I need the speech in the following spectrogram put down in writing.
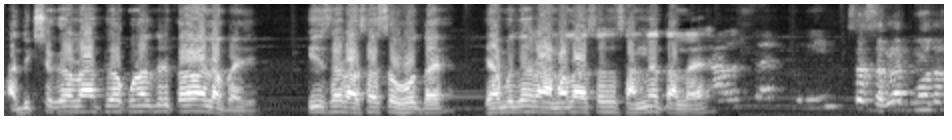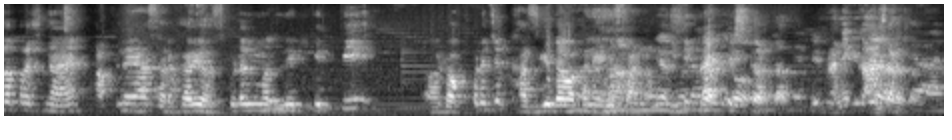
अधीक्षकाला किंवा कोणाला तरी कळवायला पाहिजे. की सर असं असं होत आहे. त्याबद्दल आम्हाला असं असं सांगण्यात आलं आहे. सर सगळ्यात महत्त्वाचा प्रश्न आहे आपल्या या सरकारी हॉस्पिटल मधले किती अं, डॉक्टरचे खासगी दवाखाने हे सांगा. किती प्रॅक्टिस करतात आणि का करतात?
